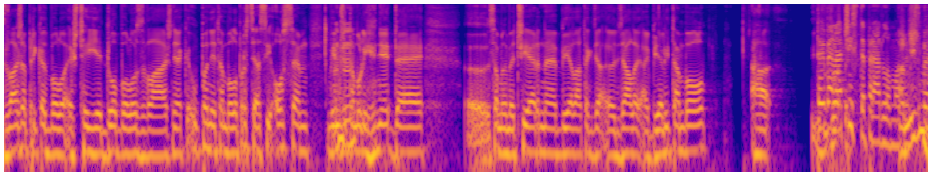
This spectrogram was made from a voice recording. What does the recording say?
zvlášť napríklad bolo ešte jedlo bolo zvlášť, nejaké úplne tam bolo proste asi 8. Viem, uh-huh. že tam boli hnedé, e, samozrejme čierne, biele a tak ďa- ďalej, aj biely tam bol. A To iba na čisté prádlo a my môžeš. sme,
